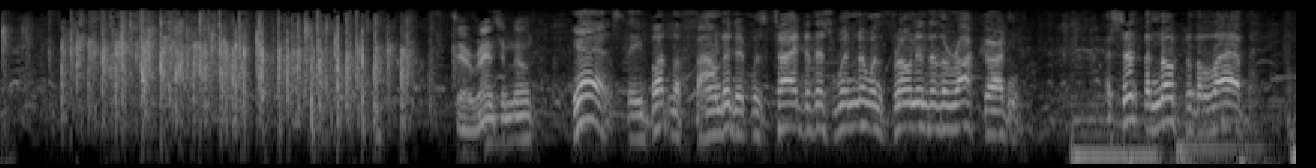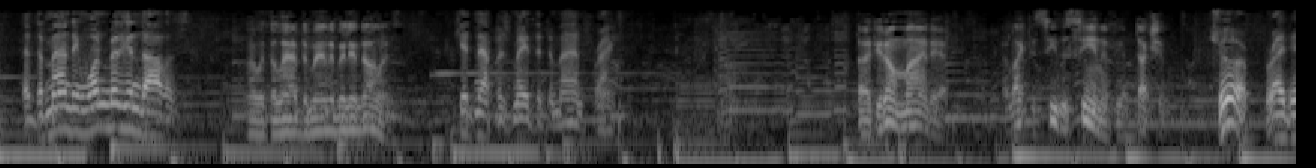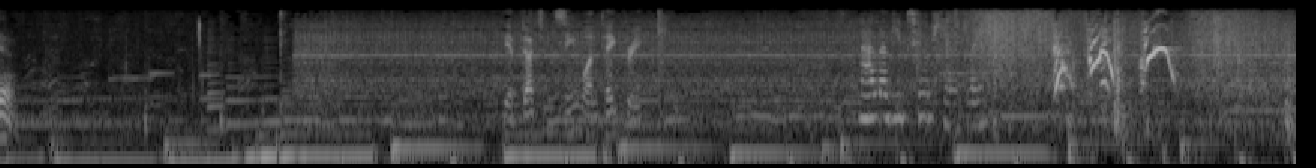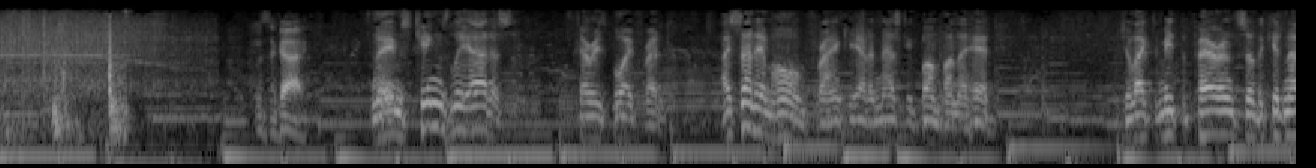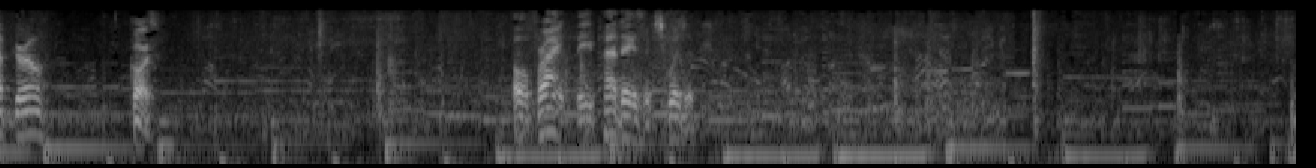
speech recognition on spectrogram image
Is there a ransom note? Yes, the butler found it. It was tied to this window and thrown into the rock garden. I sent the note to the lab. They're demanding one million dollars. Why would the lab demand a million dollars? The kidnappers made the demand, Frank. Uh, if you don't mind, Ed, I'd like to see the scene of the abduction. Sure, right here. The abduction scene one, take three. I love you too, Kingsley. the guy? His name's Kingsley Addison. Terry's boyfriend. I sent him home, Frank. He had a nasty bump on the head. Would you like to meet the parents of the kidnapped girl? Of course. Oh, Frank, the pate's exquisite.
